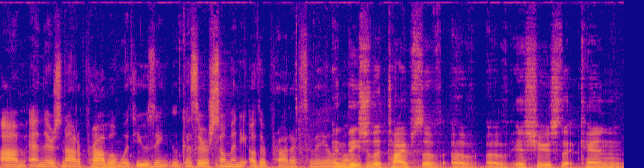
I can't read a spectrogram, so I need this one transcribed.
um, and there's not a problem mm. with using, because there are so many other products available. And these are the types of, of, of, issues that can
